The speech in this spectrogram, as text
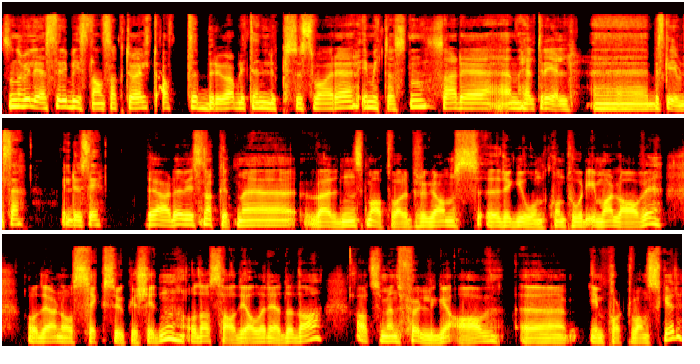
Så når vi leser i Bistandsaktuelt at brød har blitt en luksusvare i Midtøsten, så er det en helt reell eh, beskrivelse, vil du si? Det er det. Vi snakket med Verdens matvareprograms regionkontor i Malawi, og det er nå seks uker siden. Og da sa de allerede da at som en følge av eh, importvansker,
